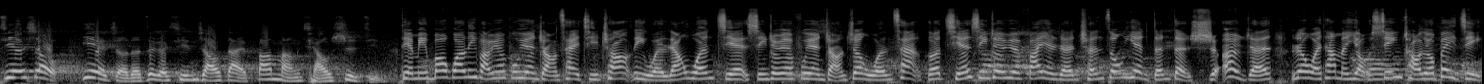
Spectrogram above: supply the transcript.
接受业者的这个新招待，帮忙瞧市井。点名包括立法院副院长蔡其昌、立委梁文杰、行政院副院长郑文灿和前行政院发言人陈宗彦等等十二人，认为他们有新潮流背景，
